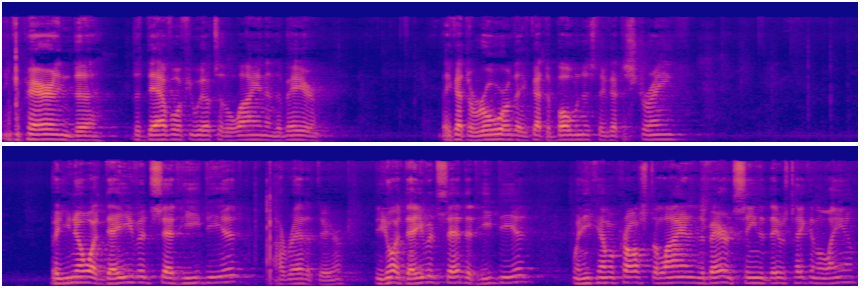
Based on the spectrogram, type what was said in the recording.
In comparing the, the devil, if you will, to the lion and the bear, they've got the roar, they've got the boldness, they've got the strength. But you know what David said he did? I read it there. You know what David said that he did? When he come across the lion and the bear and seen that they was taking a lamb?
